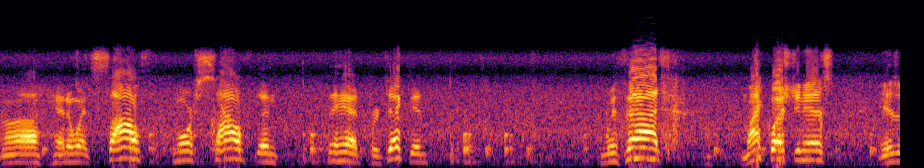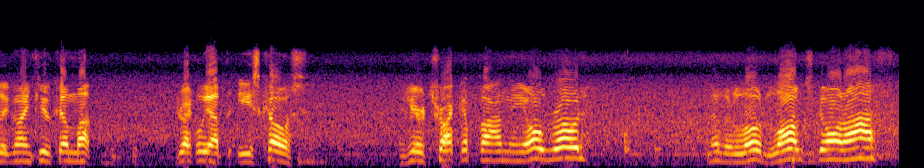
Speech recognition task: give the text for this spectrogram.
Uh, and it went south, more south than they had predicted. With that, my question is, is it going to come up directly up the east coast? I hear a truck up on the old road, another load of logs going off.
